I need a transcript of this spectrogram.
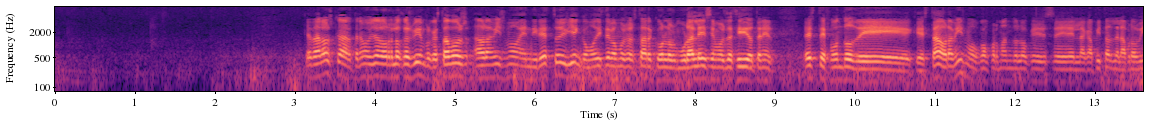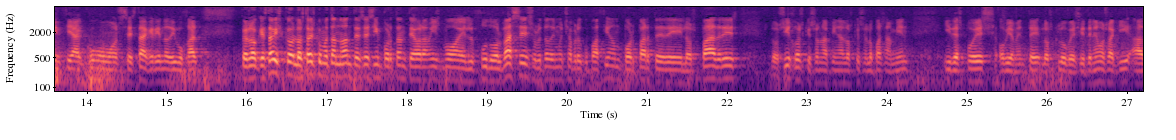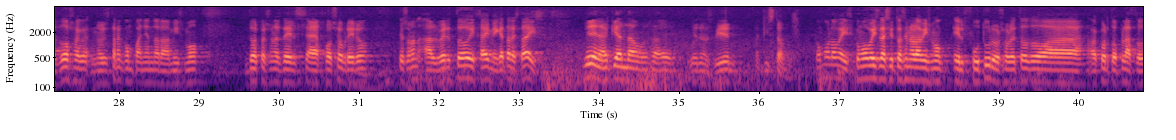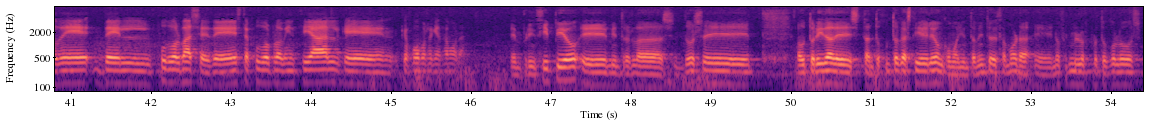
¿Qué tal, Oscar? Tenemos ya los relojes bien porque estamos ahora mismo en directo y bien, como dice, vamos a estar con los murales. Hemos decidido tener este fondo de que está ahora mismo conformando lo que es eh, la capital de la provincia, como se está queriendo dibujar. Pero lo que estáis, lo estáis comentando antes, es importante ahora mismo el fútbol base, sobre todo hay mucha preocupación por parte de los padres, los hijos, que son al final los que se lo pasan bien, y después, obviamente, los clubes. Y tenemos aquí a dos, nos están acompañando ahora mismo dos personas del José Obrero, que son Alberto y Jaime. ¿Qué tal estáis? Bien, aquí andamos. A ver. Buenas, bien, aquí estamos. ¿Cómo lo veis? ¿Cómo veis la situación ahora mismo, el futuro, sobre todo a, corto plazo, del fútbol base, de este fútbol provincial que, jugamos aquí en Zamora? En principio, eh, mientras las dos eh, autoridades, tanto Junta de Castilla y León como Ayuntamiento de Zamora, eh, no firmen los protocolos,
